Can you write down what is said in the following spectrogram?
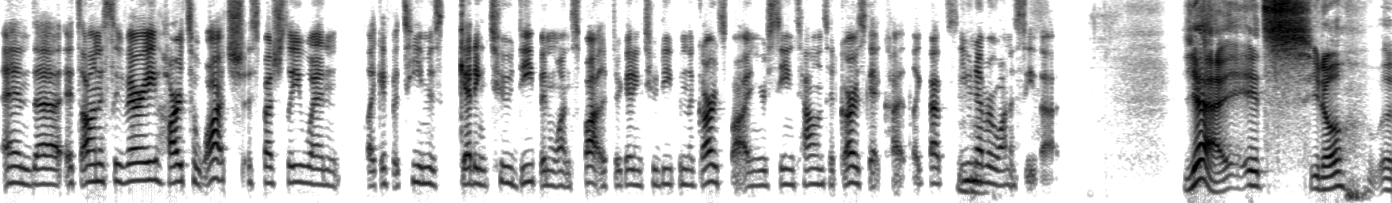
And uh, it's honestly very hard to watch, especially when like if a team is getting too deep in one spot, if they're getting too deep in the guard spot and you're seeing talented guards get cut, like that's mm-hmm. you never want to see that. Yeah, it's you know uh,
